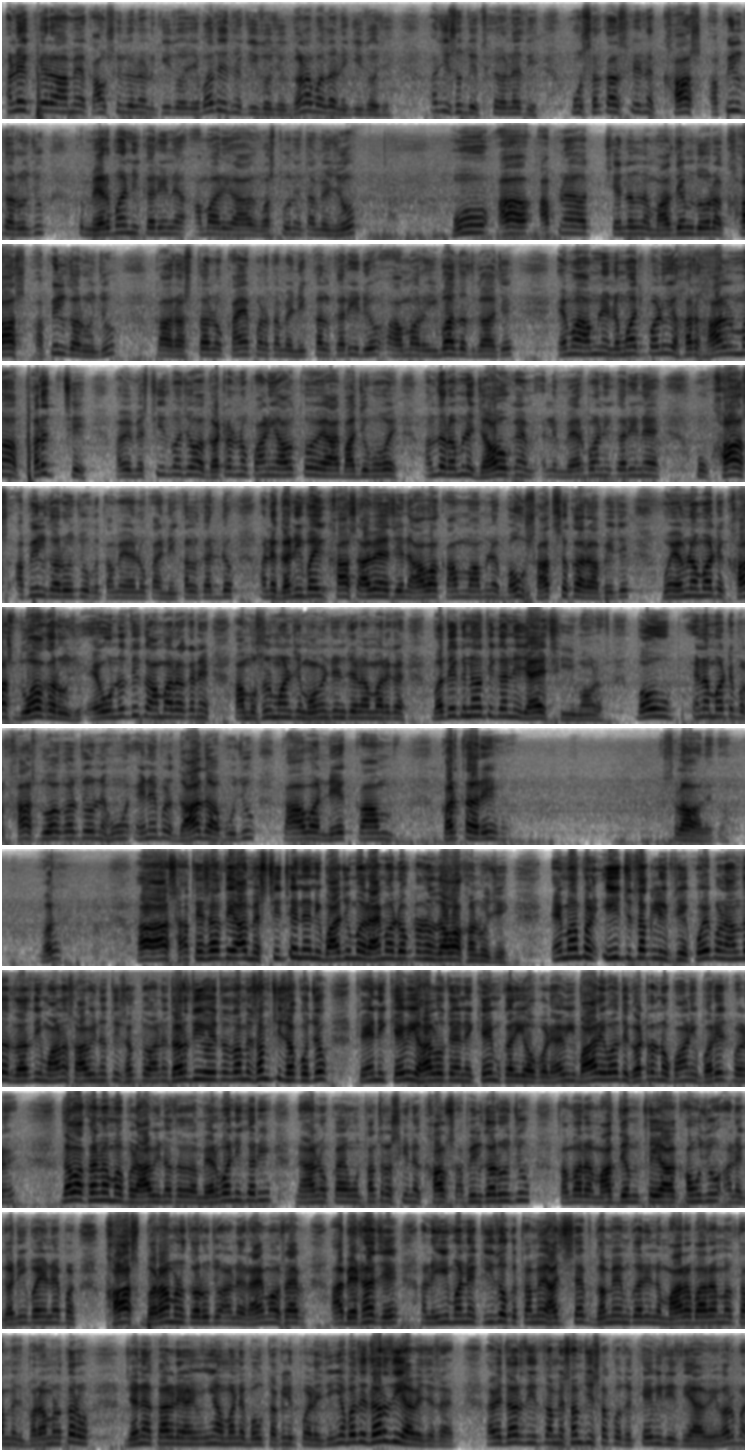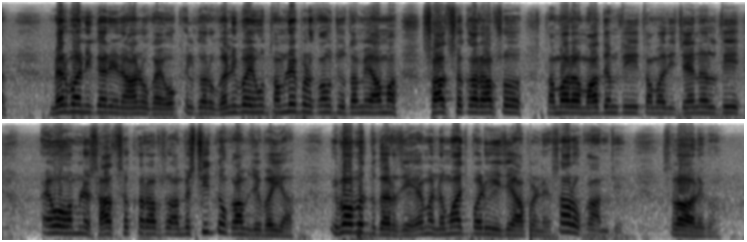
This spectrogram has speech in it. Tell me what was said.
અનેક ફેરા અમે કાઉન્સિલરોને કીધો છે બધે કીધો છે, ઘણા બધાને કીધો છે. હજી સુધી થયો નથી. હું સરકારશ્રીને ખાસ અપીલ કરું છું કે મહેરબાની કરીને અમારી આ વસ્તુને તમે જો હું આ આપણા ચેનલના માધ્યમ દ્વારા ખાસ અપીલ કરું છું કે રસ્તાનો કાંઈ પણ તમે નિકાલ કરી દો, આ અમારો ઇબાદત ગાહ છે. એમાં અમને નમાજ પડવી હર હાલમાં ફરજ છે. હવે મસ્જિદમાં જો આ ગટરનું પાણી આવતો હોય, આ બાજુમાં હોય, અંદર અમને જાઓ કેમ? એટલે મહેરબાની કરીને હું ખાસ અપીલ કરું છું કે તમે એનો કાંઈ નિકાલ કરી દો. અને ગનીભાઈ ખાસ આવ્યા છે અને આવા કામમાં અમને બહુ સાથ સહકાર આપે છે. હું એમના માટે ખાસ દુઆ કરું છું. એવું નથી કે અમારા કને આ મુસલમાન છે મોમેન્ટિન છે અમારે કાંઈ બધી જ્ઞાતિ કરીને જાય છે એ માણસ. બહુ એના માટે પણ ખાસ દુઆ કરજો અને હું એને પણ દાદ આપું છું કે આવા નેક કામ કરતા રહે. સલાહ આલેકુમ બરાબર હા, આ સાથે સાથે આ મસ્જિદ છે ને એની બાજુમાં રાયમા ડૉક્ટરનું દવાખાનું છે. એમાં પણ એ જ તકલીફ છે. કોઈ પણ અંદર દર્દી માણસ આવી નથી શકતો અને દર્દી હોય તો તમે સમજી શકો છો કે એની કેવી હાલત એને કેમ કરી આવવું પડે. આવી બારે બધી ગટરનું પાણી ભરે જ પડે. દવાખાનામાં પણ આવી નથી મહેરબાની કરી ને આનો કાંઈ હું તંત્રશ્રીને ખાસ અપીલ કરું છું, તમારા માધ્યમથી આ કહું છું અને ગનીભાઈને પણ ખાસ ભલામણ કરું છું. અને રાયમાવ સાહેબ આ બેઠા છે અને એ મને કીધો કે તમે હાજી સાહેબ ગમે એમ કરીને મારા બારામાં તમે ભલામણ કરો, જેના કારણે અહીંયા મને બહુ તકલીફ પડે છે. અહીંયા બધી દર્દી આવે છે સાહેબ. હવે દર્દી તમે સમજી શકો છો કેવી રીતે આવે, બરાબર? મહેરબાની કરીને આનો કાંઈ વકીલ કરો. ગનીભાઈ, હું તમને પણ કહું છું, તમે આમાં સાથ સહકાર આપશો, તમારા માધ્યમથી, તમારી ચેનલથી એવો અમને સાથ સહકાર આપશો. આ મસ્જિદનું કામ છે ભાઈ આ ઇબાબત ઘર છે. એમાં નમાજ પડવી છે આપણને. સારું કામ છે. સલામ આલેકુમ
